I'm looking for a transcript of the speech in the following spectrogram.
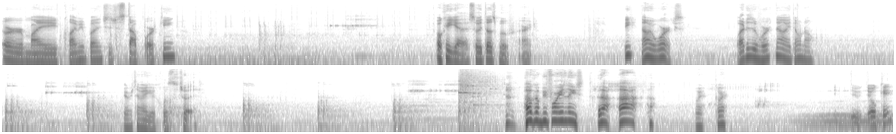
or my climbing button to just stop working. Okay, yeah, so it does move. Alright. See, now it works. Why does it work now? I don't know. Every time I get closer to it. Hug him before he leaves! Ah, ah, ah. Come here, come here. Dude, okay.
